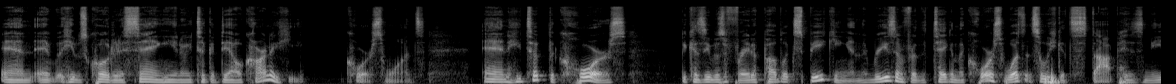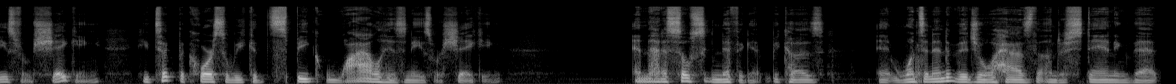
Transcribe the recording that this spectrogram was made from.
And it, he was quoted as saying, you know, he took a Dale Carnegie course once, and he took the course because he was afraid of public speaking. And the reason for the taking the course wasn't so he could stop his knees from shaking. He took the course so he could speak while his knees were shaking. And that is so significant because once an individual has the understanding that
